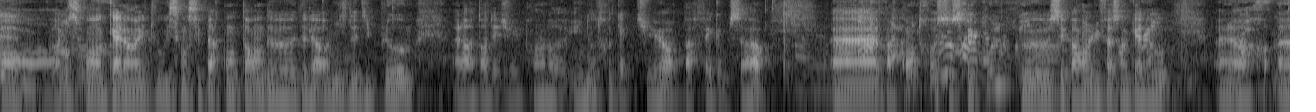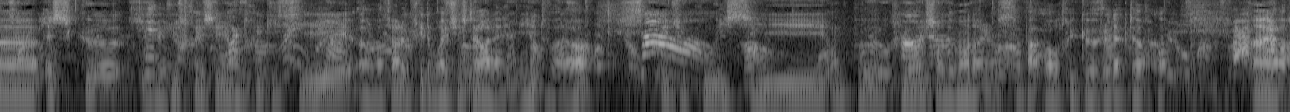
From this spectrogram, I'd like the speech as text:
oh, ils se font câlin et tout, ils sont super contents de, de leur remise de diplôme. Alors attendez, je vais prendre une autre capture, parfait comme ça. Par contre, ce serait cool que ses parents lui fassent un cadeau. Alors, euh, est-ce que... Je vais juste réessayer un truc ici. Euh, on va faire le cri de Brightchester à la limite, voilà. Et du coup, ici, on peut pleurer sur demande c'est par rapport au truc euh, jeu d'acteur, quoi. Alors,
